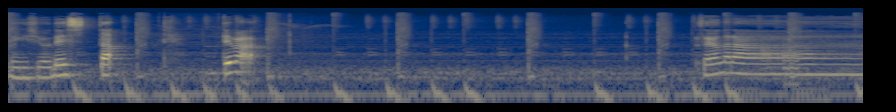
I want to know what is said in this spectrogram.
ネギ塩でした。ではさようなら。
